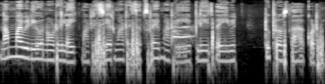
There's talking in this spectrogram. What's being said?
ನಮ್ಮ ವಿಡಿಯೋ ನೋಡಿರಿ ಲೈಕ್ ಮಾಡಿರಿ ಶೇರ್ ಮಾಡಿರಿ ಸಬ್ಸ್ಕ್ರೈಬ್ ಮಾಡಿರಿ. ಪ್ಲೀಸ್ ದಯವಿಟ್ಟು ಪ್ರೋತ್ಸಾಹ ಕೊಡಿರಿ.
